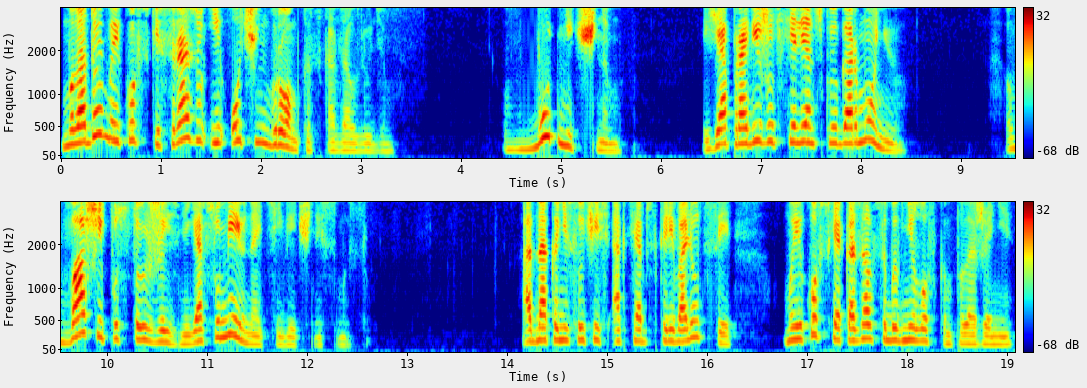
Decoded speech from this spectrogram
Молодой Маяковский сразу и очень громко сказал людям. В будничном я провижу вселенскую гармонию. В вашей пустой жизни я сумею найти вечный смысл. Однако, не случись Октябрьской революции, Маяковский оказался бы в неловком положении.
